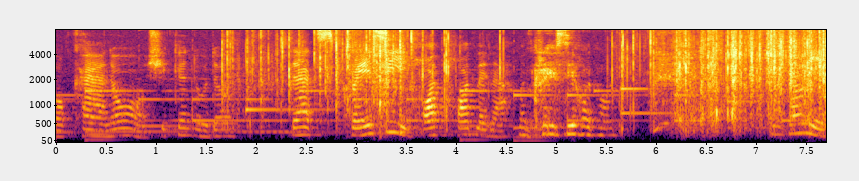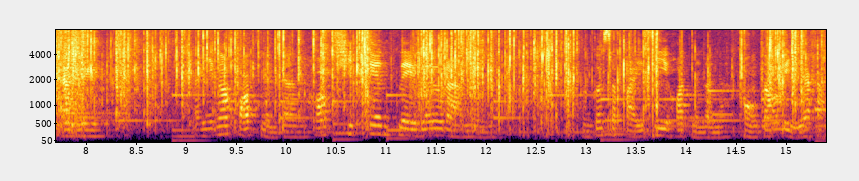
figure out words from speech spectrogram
volcano chicken noodle that's crazy hot hot เลยนะ มัน crazy hot hot แล้วก็มีอันนึงอันนี้ก็ hot เหมือนกัน hot chicken flavor ramen มันก็ spicy hot เหมือนกันนะ ของเกาหลีอะค่ะ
